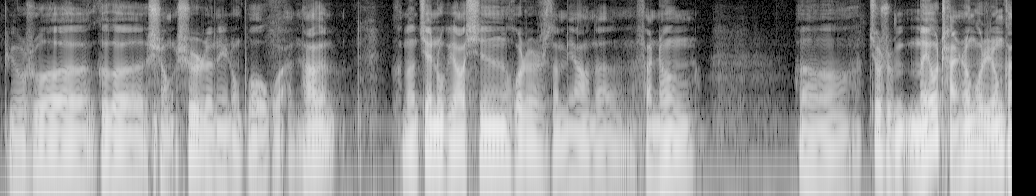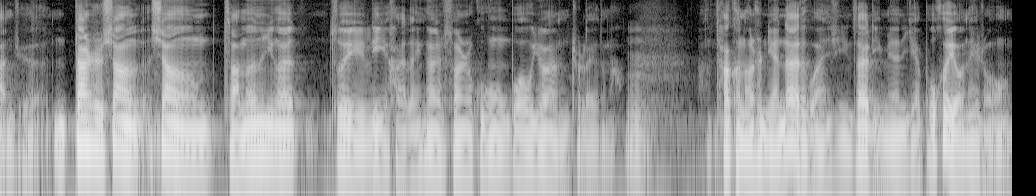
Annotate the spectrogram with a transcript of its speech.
比如说各个省市的那种博物馆，它可能建筑比较新，或者是怎么样的，反正，呃，就是没有产生过这种感觉。嗯但是像像咱们应该最厉害的，应该算是故宫博物院之类的嘛。嗯，它可能是年代的关系，你在里面也不会有那种，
